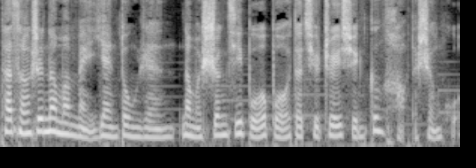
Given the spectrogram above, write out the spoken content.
她曾是那么美艳动人，那么生机勃勃地去追寻更好的生活，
